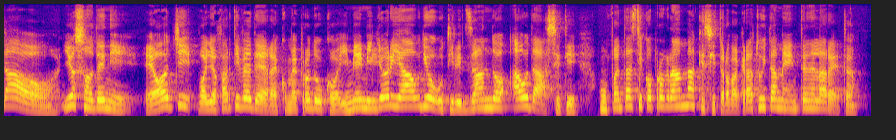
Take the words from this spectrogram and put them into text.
Ciao, io sono Denis e oggi voglio farti vedere come produco i miei migliori audio utilizzando Audacity, un fantastico programma che si trova gratuitamente nella rete.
